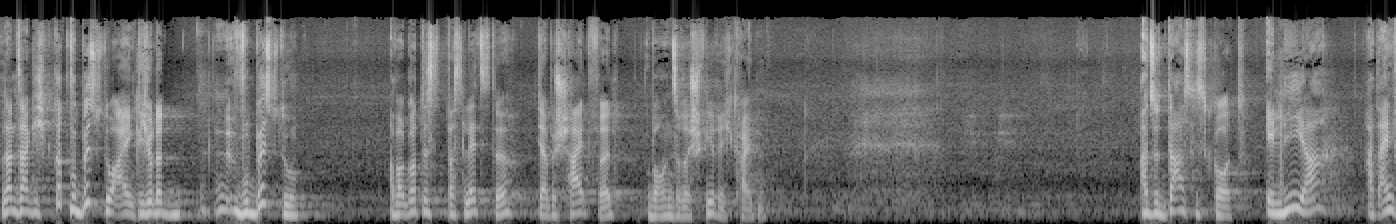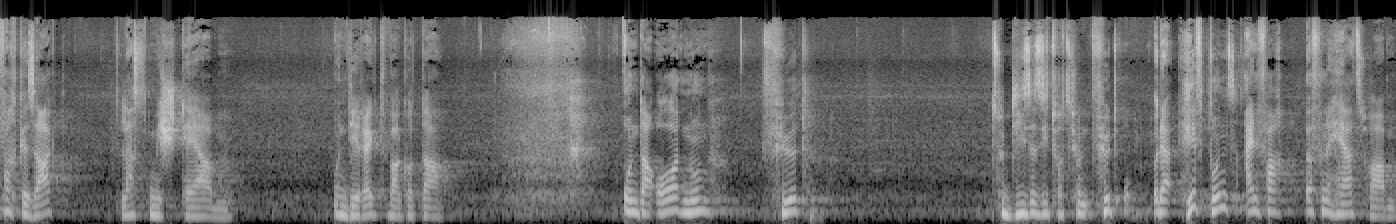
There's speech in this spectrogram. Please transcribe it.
Und dann sage ich, Gott, wo bist du eigentlich? Oder wo bist du? Aber Gott ist das Letzte, der Bescheid wird über unsere Schwierigkeiten. Also das ist Gott. Elia hat einfach gesagt, lasst mich sterben. Und direkt war Gott da. Unterordnung führt zu dieser Situation, führt oder hilft uns einfach offene Herz zu haben.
